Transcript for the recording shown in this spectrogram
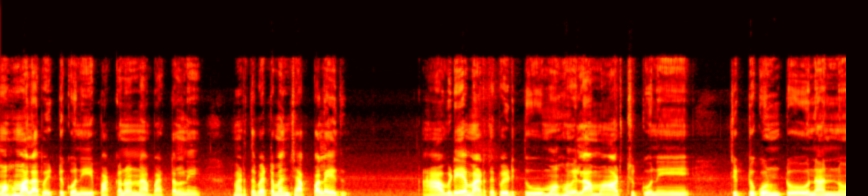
మొహం అలా పెట్టుకొని పక్కనున్న బట్టల్ని మడత పెట్టమని చెప్పలేదు. ఆవిడే మడత పెడుతూ మొహం ఇలా మార్చుకొని చుట్టుకుంటూ నన్ను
